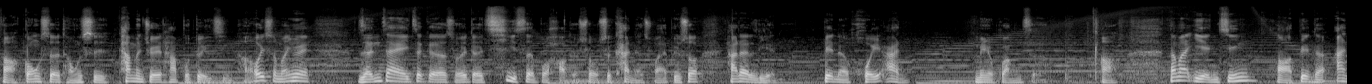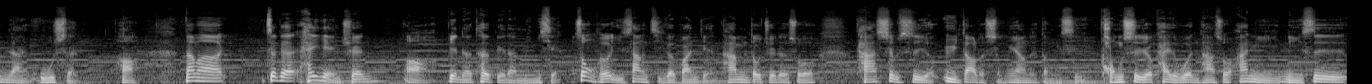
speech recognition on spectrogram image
啊，公司的同事，他们觉得他不对劲啊。为什么？因为人在这个所谓的气色不好的时候是看得出来，比如说他的脸变得灰暗，没有光泽啊，那么眼睛啊变得黯然无神。好，那么这个黑眼圈啊变得特别的明显。综合以上几个观点，他们都觉得说他是不是有遇到了什么样的东西？同事就开始问他说：“啊，你你是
